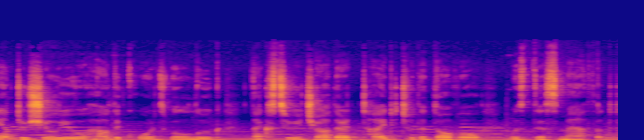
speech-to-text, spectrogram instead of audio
and to show you how the cords will look next to each other tied to the dowel with this method.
